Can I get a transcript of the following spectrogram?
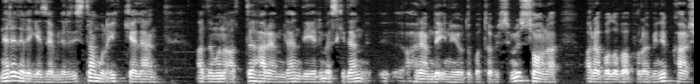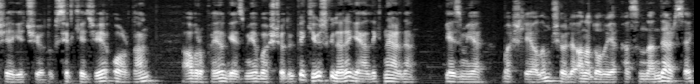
nerelere gezebiliriz? İstanbul'a ilk gelen adımını attı haremden diyelim. Eskiden e, haremde iniyorduk otobüsümüz. Sonra arabalı vapura binip karşıya geçiyorduk Sirkeci'ye. Oradan Avrupa'ya gezmeye başlıyorduk. Peki Üsküdar'a geldik. Nereden gezmeye başlayalım? Şöyle Anadolu yakasından dersek.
